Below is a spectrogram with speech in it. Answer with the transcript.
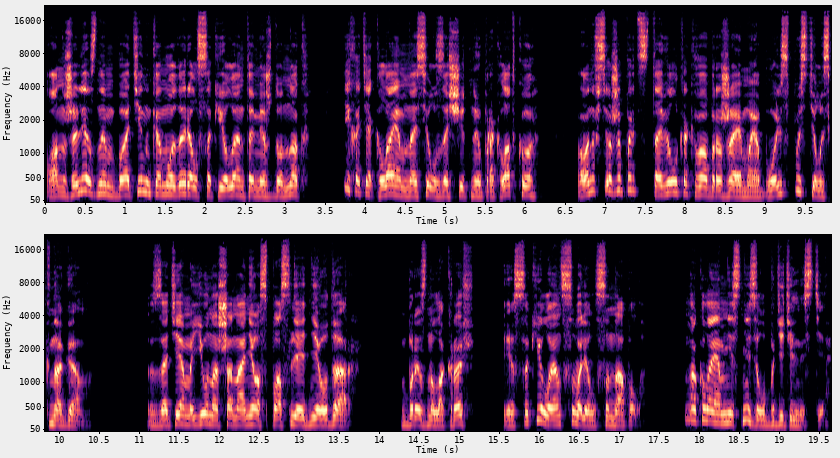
Он железным ботинком ударил Сакьюлента между ног, и хотя Клайм носил защитную прокладку, он все же представил, как воображаемая боль спустилась к ногам. Затем юноша нанес последний удар. Брызнула кровь, и Сакьюлент свалился на пол. Но Клайм не снизил бдительности.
